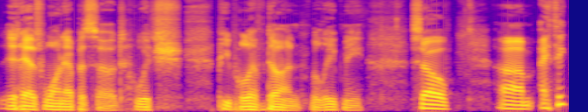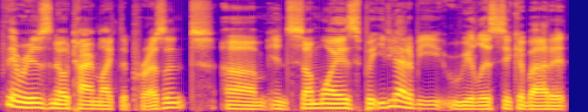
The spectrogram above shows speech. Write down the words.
it has one episode, which people have done, believe me. So um, I think there is no time like the present um, in some ways, but you got to be realistic about it.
